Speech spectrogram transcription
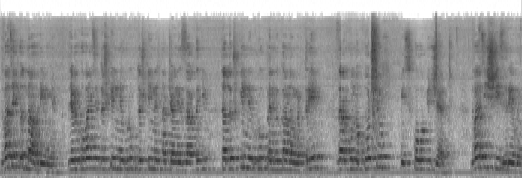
21 гривня для вихованців дошкільних груп дошкільних навчальних закладів та дошкільних груп НВК номер 3 за рахунок коштів міського бюджету. 26 гривень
